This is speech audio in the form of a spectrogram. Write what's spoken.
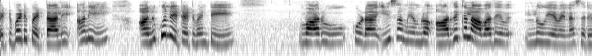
పెట్టుబడి పెట్టాలి అని అనుకునేటటువంటి వారు కూడా ఈ సమయంలో ఆర్థిక లావాదేవీలు ఏవైనా సరే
